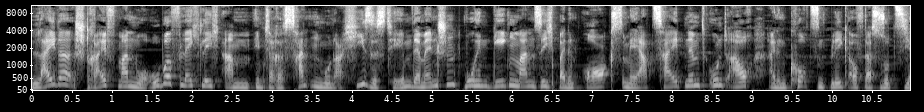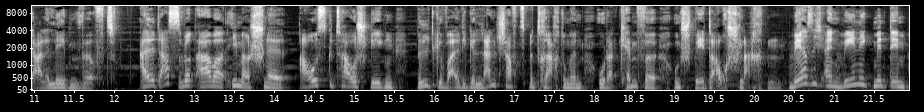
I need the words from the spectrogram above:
Leider streift man nur oberflächlich am interessanten Monarchiesystem der Menschen, wohingegen man sich bei den Orks mehr Zeit nimmt und auch einen kurzen Blick auf das soziale Leben wirft. All das wird aber immer schnell ausgetauscht gegen bildgewaltige Landschaftsbetrachtungen oder Kämpfe und später auch Schlachten. Wer sich ein wenig mit dem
